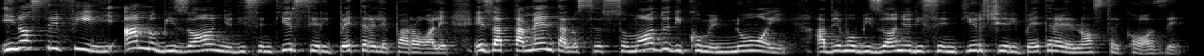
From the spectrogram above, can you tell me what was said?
I nostri figli hanno bisogno di sentirsi ripetere le parole esattamente allo stesso modo di come noi abbiamo bisogno di sentirci ripetere le nostre cose.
